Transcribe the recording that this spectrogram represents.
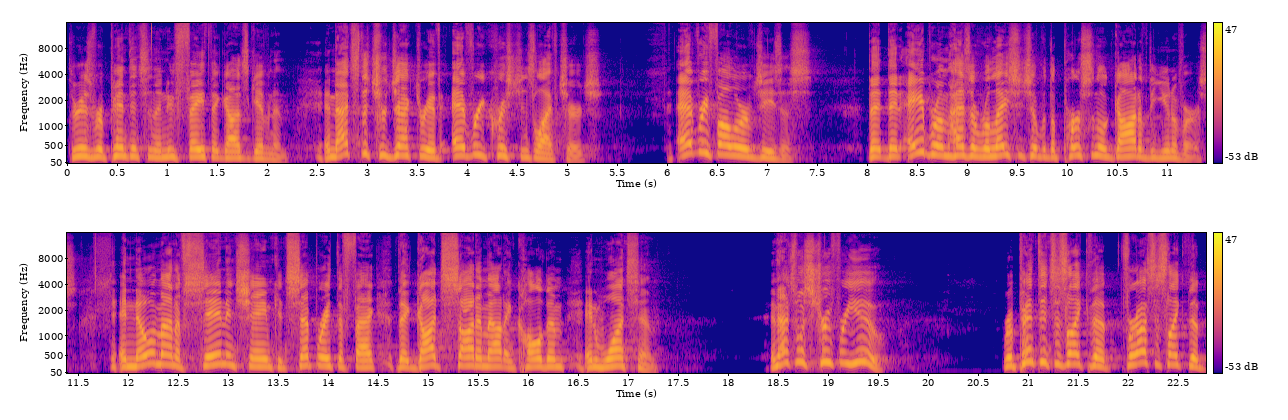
through his repentance and the new faith that God's given him. And that's the trajectory of every Christian's life, church. Every follower of Jesus. That, that Abram has a relationship with the personal God of the universe. And no amount of sin and shame can separate the fact that God sought him out and called him and wants him. And that's what's true for you. Repentance is like the, for us, it's like the,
